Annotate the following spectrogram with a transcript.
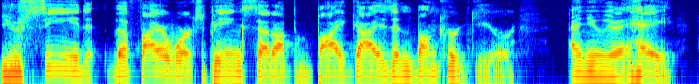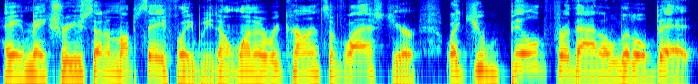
You seed the fireworks being set up by guys in bunker gear, and you say, Hey, hey, make sure you set them up safely. We don't want a recurrence of last year. Like you build for that a little bit.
